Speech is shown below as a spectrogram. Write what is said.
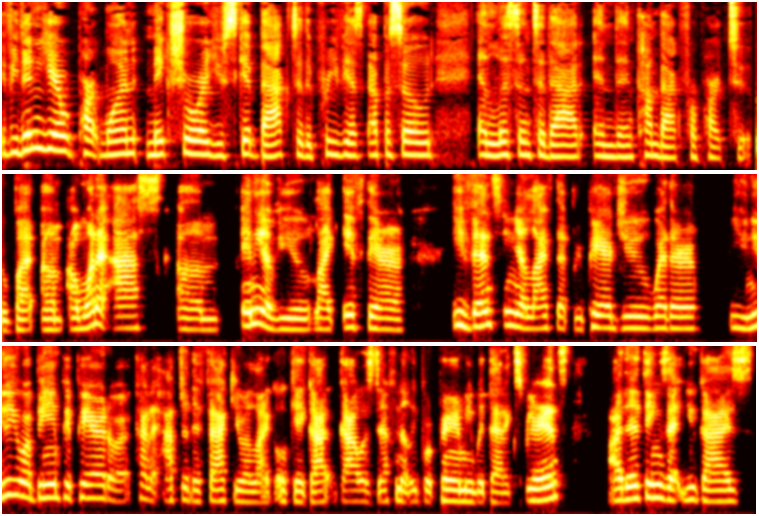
If you didn't hear part one, make sure you skip back to the previous episode and listen to that, and then come back for part two. But um, I want to ask um, any of you, like, if there are events in your life that prepared you, whether you knew you were being prepared or kind of after the fact you were like okay god god was definitely preparing me with that experience are there things that you guys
